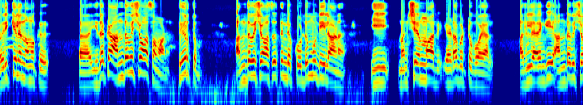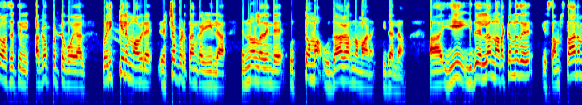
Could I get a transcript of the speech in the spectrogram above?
ഒരിക്കലും നമുക്ക് ഇതൊക്കെ അന്ധവിശ്വാസമാണ്. തീർത്തും. അന്ധവിശ്വാസത്തിന്റെ കൊടുമുടിയിലാണ് ഈ മനുഷ്യന്മാർ ഇടപെട്ടു പോയാൽ അതിൽ അല്ലെങ്കിൽ അന്ധവിശ്വാസത്തിൽ അകപ്പെട്ടു പോയാൽ ഒരിക്കലും അവരെ രക്ഷപ്പെടുത്താൻ കഴിയില്ല എന്നുള്ളതിന്റെ ഉത്തമ ഉദാഹരണമാണ് ഇതെല്ലാം. ഈ ഇതെല്ലാം നടക്കുന്നത് സംസ്ഥാനം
